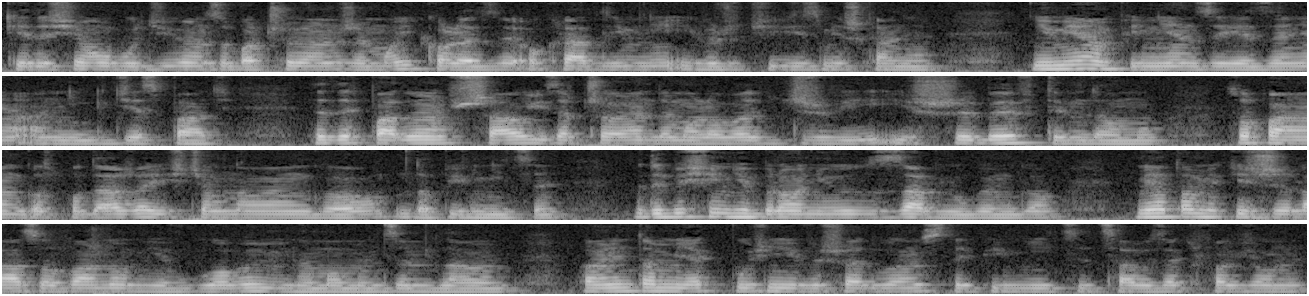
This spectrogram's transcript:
Kiedy się obudziłem, zobaczyłem, że moi koledzy okradli mnie i wyrzucili z mieszkania. Nie miałem pieniędzy, jedzenia ani gdzie spać. Wtedy wpadłem w szał i zacząłem demolować drzwi i szyby w tym domu. Złapałem gospodarza i ściągnąłem go do piwnicy. Gdyby się nie bronił, zabiłbym go. Miał tam jakieś żelazo, walnął mnie w głowę i na moment zemdlałem. Pamiętam, jak później wyszedłem z tej piwnicy cały zakrwawiony.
